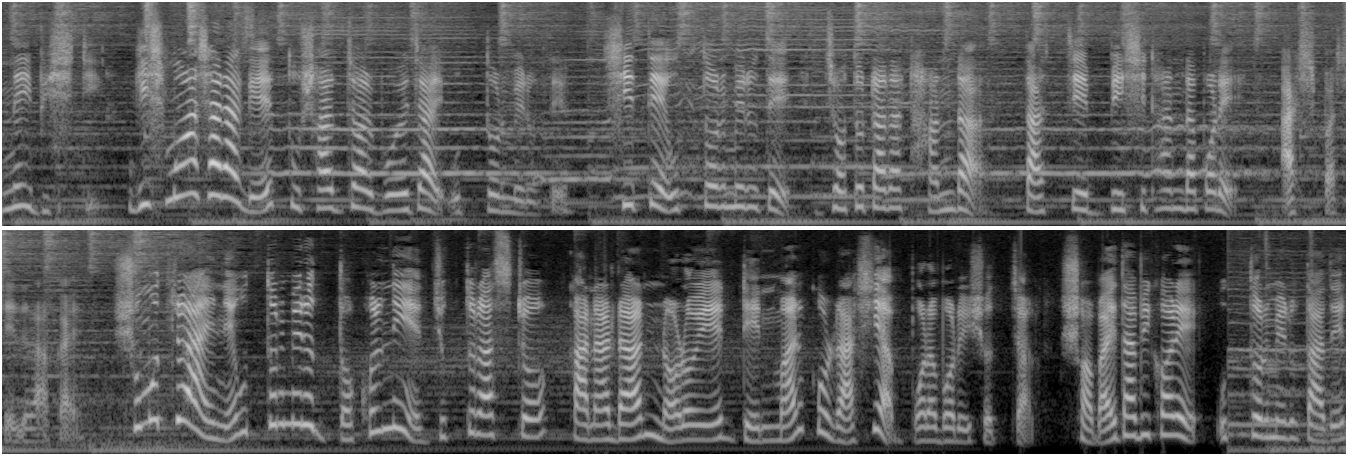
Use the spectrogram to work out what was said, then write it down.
নেই বৃষ্টি। গ্রীষ্ম আসার আগে তুষার জল বয়ে যায় উত্তর মেরুতে। শীতে উত্তর মেরুতে যতটা না ঠান্ডা, তার চেয়ে বেশি ঠান্ডা পড়ে আশপাশের এলাকায়। সমুদ্র আইনে উত্তর মেরুর দখল নিয়ে যুক্তরাষ্ট্র, কানাডা, নরওয়ে, ডেনমার্ক ও রাশিয়া বরাবরই সোচ্চার। সবাই দাবি করে, উত্তর মেরু তাদের।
